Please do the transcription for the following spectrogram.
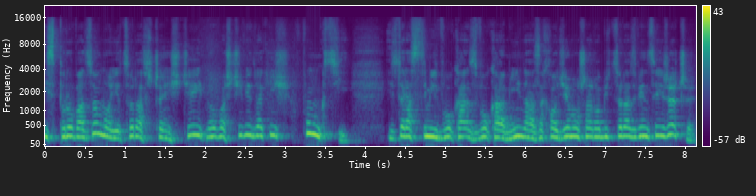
i sprowadzono je coraz częściej, no właściwie do jakiejś funkcji. I teraz z tymi zwłokami na zachodzie można robić coraz więcej rzeczy.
